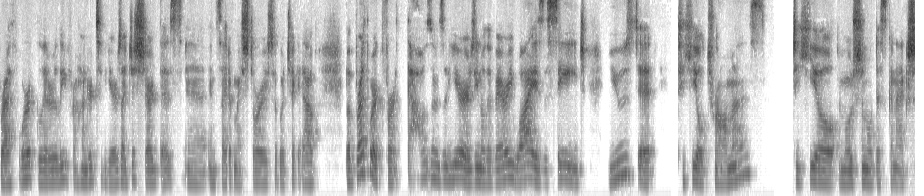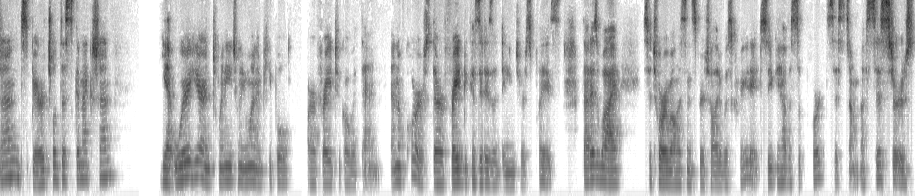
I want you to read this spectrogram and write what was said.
breath work literally for hundreds of years. I just shared this uh, inside of my story, so go check it out. But breath work for thousands of years, you know, the very wise, the sage used it to heal traumas, to heal emotional disconnection, spiritual disconnection. Yet we're here in 2021 and people are afraid to go within. And of course, they're afraid because it is a dangerous place. That is why Satori Wellness and Spirituality was created. So you can have a support system of sisters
